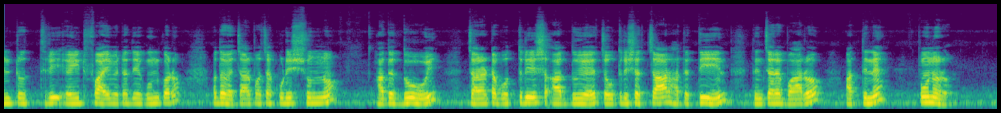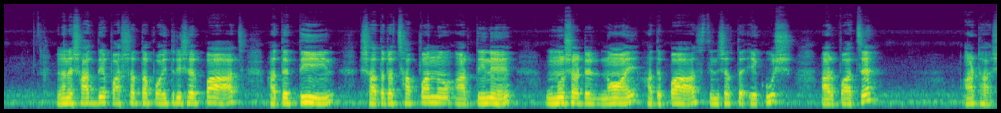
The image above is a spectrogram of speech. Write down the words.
into three eight five এটা দিয়ে গুণ করো। কত হবে? চার পাঁচা কুড়ি শূন্য, হাতে দুই, চার আটটা বত্রিশ, আর দুয়ে চৌত্রিশে চার, হাতে তিন তিন চারে বারো, আর তিনে পনেরো। এখানে সাত দিয়ে পাঁচ সাতটা পঁয়ত্রিশের পাঁচ, হাতে তিন সাত আটা ছাপ্পান্ন, আর তিনে উনষাটের নয়, হাতে পাঁচ, তিন সাতটা একুশ আর পাঁচে আঠাশ।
